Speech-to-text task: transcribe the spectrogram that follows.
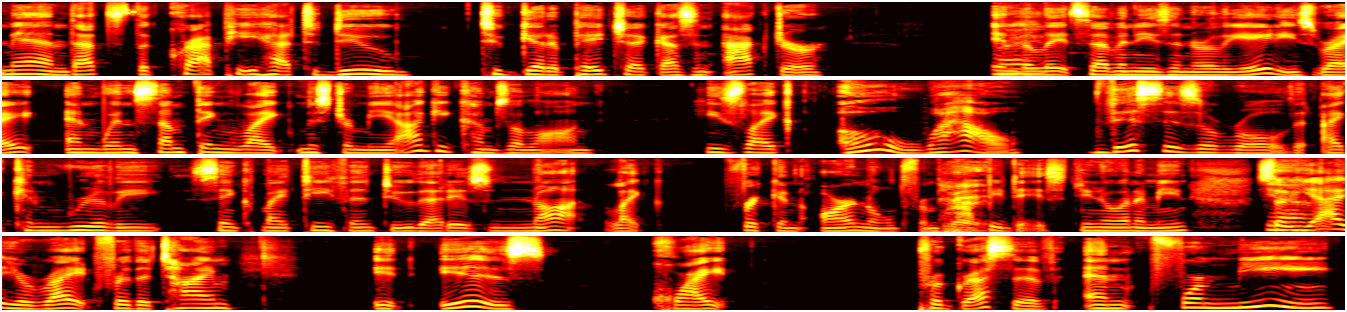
man, that's the crap he had to do to get a paycheck as an actor in the late 70s and early 80s, right? And when something like Mr. Miyagi comes along, he's like, "Oh, wow. This is a role that I can really sink my teeth into that is not like freaking Arnold from Happy Right. Days." Do you know what I mean? So Yeah. yeah, you're right. For the time it is quite progressive and for me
